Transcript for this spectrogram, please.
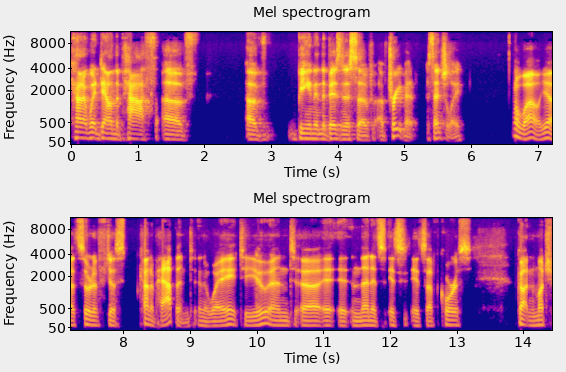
kind of went down the path of of being in the business of of treatment essentially. Oh wow, yeah, it's sort of just kind of happened in a way to you and uh it, it, and then it's it's it's of course gotten much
